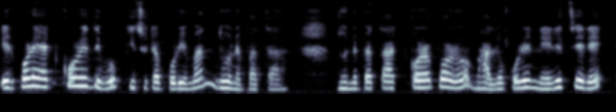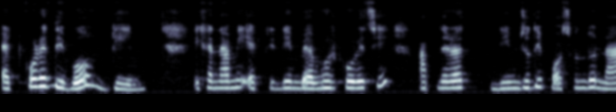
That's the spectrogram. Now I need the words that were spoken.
এরপরে অ্যাড করে দেব কিছুটা পরিমাণ ধনেপাতা ধনেপাতা অ্যাড করার পরও ভালো করে নেড়ে চেড়ে অ্যাড করে দিব ডিম। এখানে আমি একটি ডিম ব্যবহার করেছি। আপনারা ডিম যদি পছন্দ না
